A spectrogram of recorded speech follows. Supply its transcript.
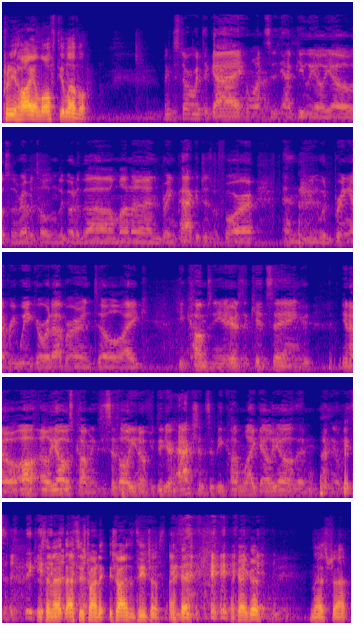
pretty high and lofty level. Like the story with the guy who wants to have Gilio Yo, so the Rebbe told him to go to the Almana and bring packages before, and he would bring every week or whatever until like he comes and he hears the kid saying, you know, oh Elio is coming. He says, oh, you know, if you do your actions to become like Elio, then you know, he's like, He's saying that, that's he's trying to he's trying to teach us. Okay, Exactly. okay, good, nice shot.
